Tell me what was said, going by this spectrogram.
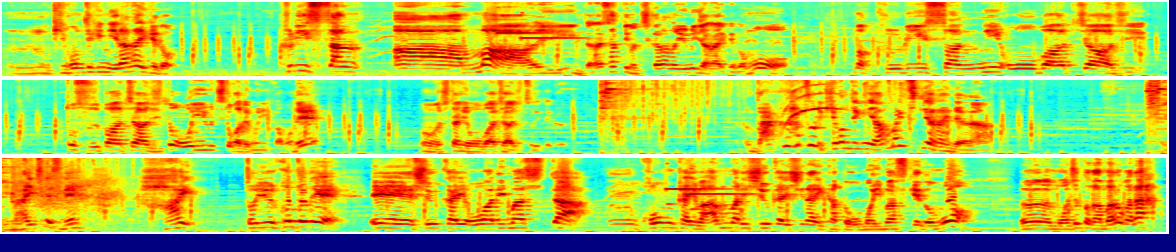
うん、基本的にいらないけど、クリスさん、あー、まあ、いいんじゃない？さっきの力の弓じゃないけども、まあ、クリさんにオーバーチャージとスーパーチャージと追い打ちとかでもいいかもね。うん、下にオーバーチャージついてる。爆発より基本的にあんまり好きじゃないんだよな。いまいちですね。はい。ということで、えー、集会終わりました。うん、今回はあんまり集会しないかと思いますけども、うん、もうちょっと頑張ろうかな。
